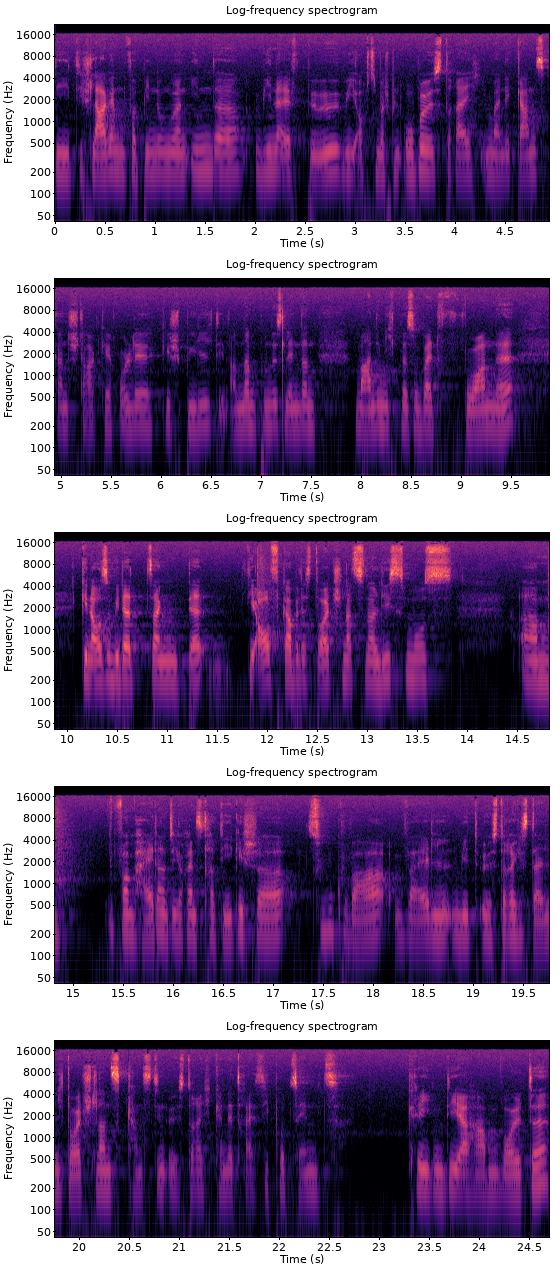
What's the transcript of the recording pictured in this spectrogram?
die, die schlagenden Verbindungen in der Wiener FPÖ, wie auch zum Beispiel in Oberösterreich, immer eine ganz, ganz starke Rolle gespielt. In anderen Bundesländern waren die nicht mehr so weit vorne. Genauso wie der, sagen, der, die Aufgabe des deutschen Nationalismus ähm, vom Haider natürlich auch ein strategischer Zug war, weil mit Österreich ist Teil Deutschlands kannst du in Österreich keine 30 Prozent kriegen, die er haben wollte.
